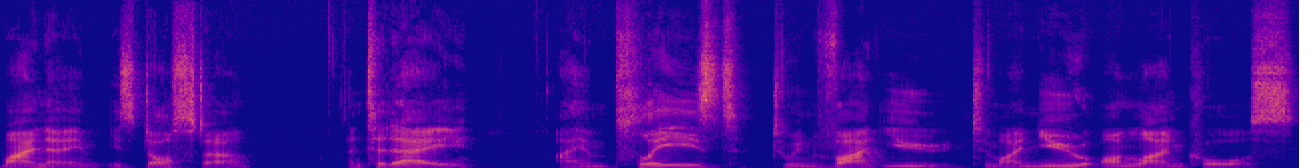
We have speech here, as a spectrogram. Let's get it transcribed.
My name is Doster, and today I am pleased to invite you to my new online course,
